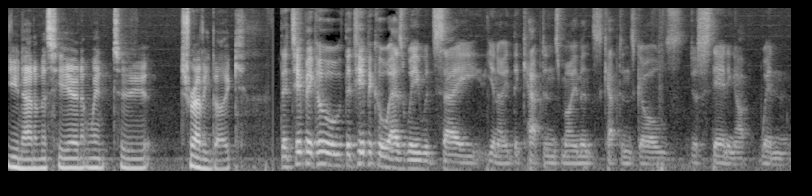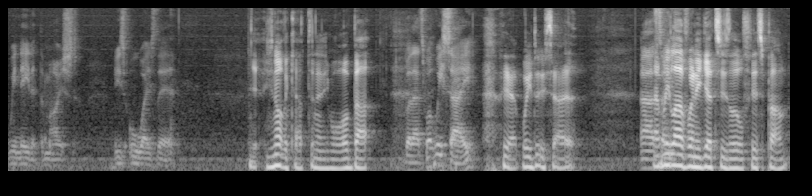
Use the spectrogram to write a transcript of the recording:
unanimous here, and it went to Travie Boak. The typical, the typical, as we would say, you know, the captain's moments, captain's goals, just standing up when we need it the most. He's always there. Yeah, he's not the captain anymore, but But that's what we say. yeah, we do say it, Uh, and so we love when he gets his little fist pump.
